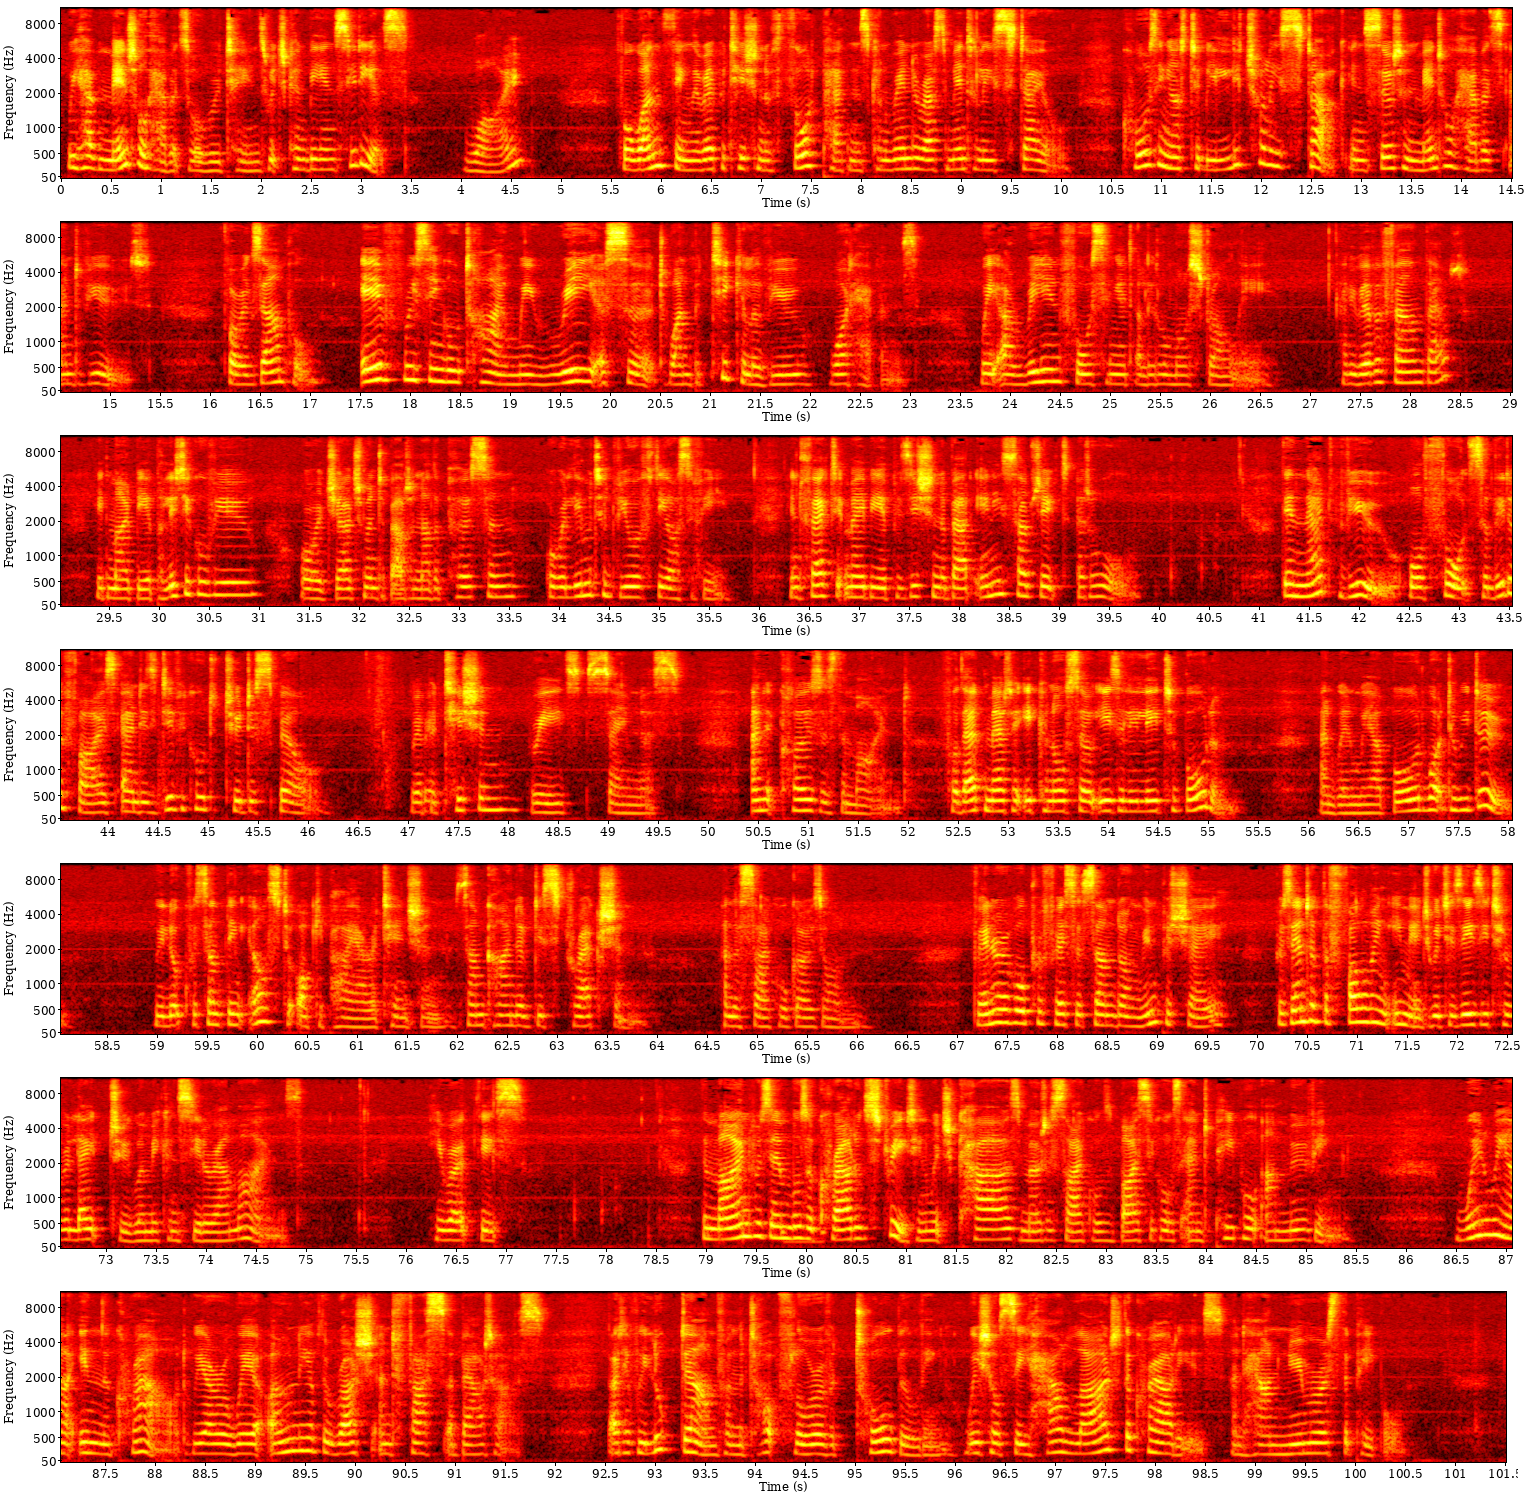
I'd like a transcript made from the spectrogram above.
We have mental habits or routines which can be insidious. Why? For one thing, the repetition of thought patterns can render us mentally stale causing us to be literally stuck in certain mental habits and views. For example, every single time we reassert one particular view, what happens? We are reinforcing it a little more strongly. Have you ever found that? It might be a political view, or a judgment about another person, or a limited view of theosophy. In fact, it may be a position about any subject at all then that view or thought solidifies and is difficult to dispel. Repetition breeds sameness, and it closes the mind. For that matter, it can also easily lead to boredom. And when we are bored, what do we do? We look for something else to occupy our attention, some kind of distraction, and the cycle goes on. Venerable Professor Samdhong Rinpoche presented the following image, which is easy to relate to when we consider our minds. He wrote this The mind resembles a crowded street in which cars, motorcycles, bicycles, and people are moving. When we are in the crowd, we are aware only of the rush and fuss about us. But if we look down from the top floor of a tall building, we shall see how large the crowd is and how numerous the people.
